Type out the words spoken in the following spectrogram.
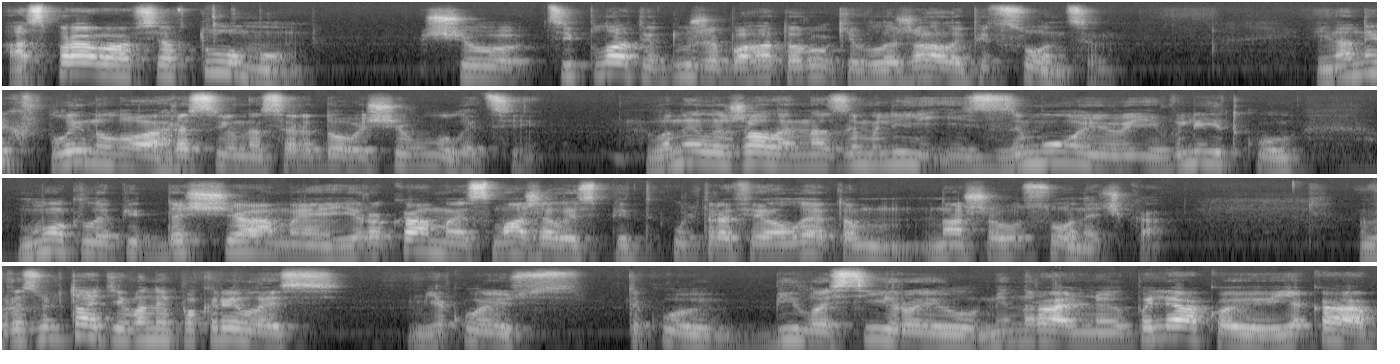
А справа вся в тому, що ці плати дуже багато років лежали під сонцем, і на них вплинуло агресивне середовище вулиці. Вони лежали на землі і зимою, і влітку, мокли під дощами і роками смажились під ультрафіолетом нашого сонечка. В результаті вони покрились якоюсь такою біло-сірою мінеральною пилякою, яка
